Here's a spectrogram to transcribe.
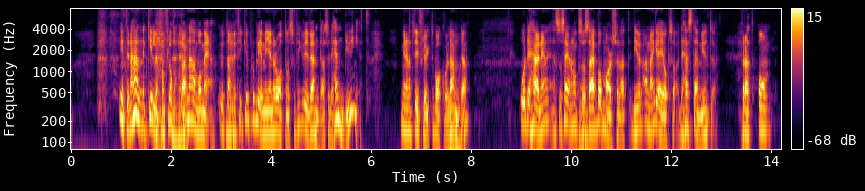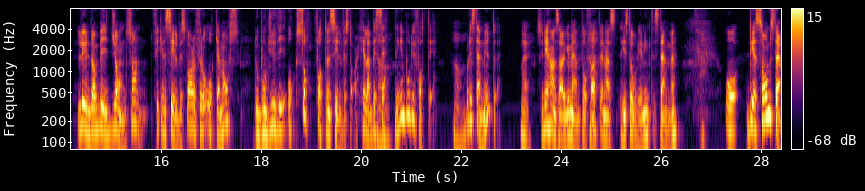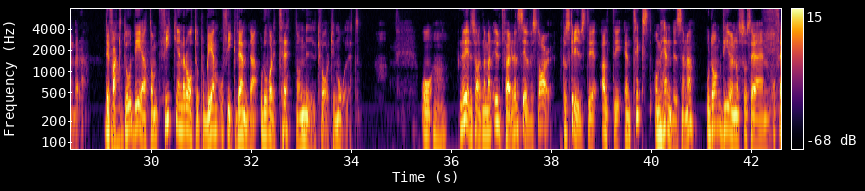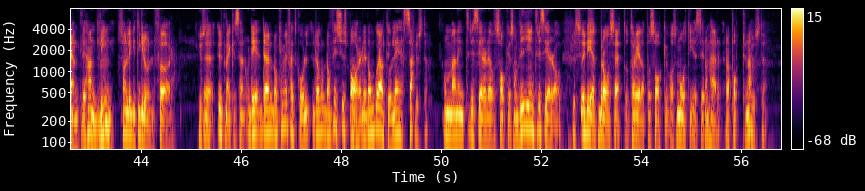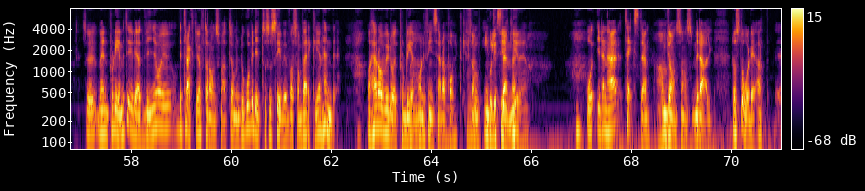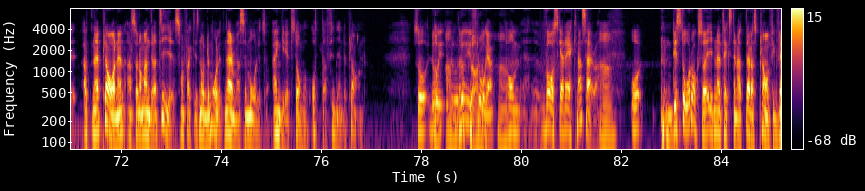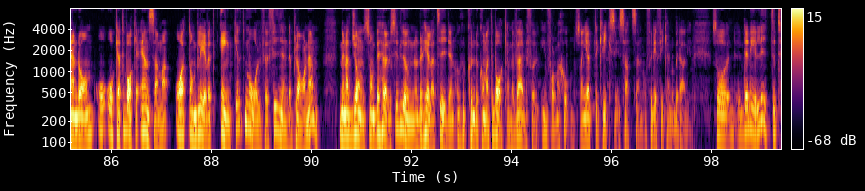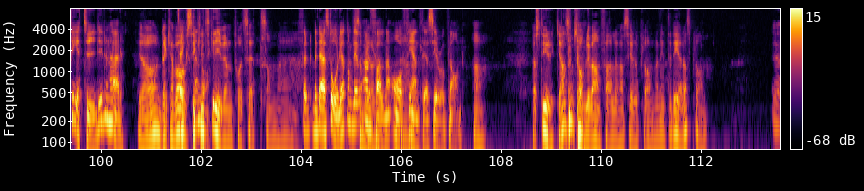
Inte när han, killen från flottan, när han var med. Utan vi fick ju problem med generatorn så fick vi vända, så det hände ju inget. Medan att vi flög tillbaka och landade. Och det här, är- så säger han också så här, Bob Marshall, att det är ju en annan grej också. Det här stämmer ju inte. För att om Lyndon B. Johnson fick en Silverstar för att åka med oss, då borde ju vi också fått en Silverstar. Hela besättningen borde ju fått det. Ja. Och det stämmer ju inte. Nej. Så det är hans argument då för att den här historien inte stämmer. Och det som stämmer, de facto, det är att de fick generatorproblem och fick vända och då var det 13 mil kvar till målet. Och Ja. nu är det så att när man utfärdar en Silver Star, då skrivs det alltid en text om händelserna. Och de, det är en, så att säga en offentlig handling som ligger till grund för eh, utmärkelsen. Och det, den, de kan man faktiskt gå, de, de finns ju sparade, de går alltid att läsa. Om man är intresserad av saker som vi är intresserade av, Precis. så är det ett bra sätt att ta reda på saker, vad som återges i de här rapporterna. Så, men problemet är ju det att vi har ju, betraktar ju ofta dem som att ja, men då går vi dit och så ser vi vad som verkligen hände. Och här har vi då ett problem om det finns en rapport som inte stämmer. i det. ja. Och i den här texten om Johnsons medalj, då står det att, eh, att när planen, alltså de andra tio som faktiskt nådde målet, närmade sig målet så angreps de av åtta fiendeplan. Så då, då, då är ju frågan ja. om vad ska räknas här va? Ja. Och det står också i den här texten att deras plan fick vända om och åka tillbaka ensamma och att de blev ett enkelt mål för fiendeplanen. Men att Johnson behöll sitt lugn under hela tiden och kunde komma tillbaka med värdefull information som hjälpte krigsinsatsen och för det fick han då medaljen. Så den är lite tvetydig den här, ja, den kan vara avsiktligt då? skriven på ett sätt som... eh, för men där står det att de blev Som gör det. anfallna av fientliga Zero-plan. Ja. ja, styrkan som sån blev anfallen av Zeroplan, men inte deras plan.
